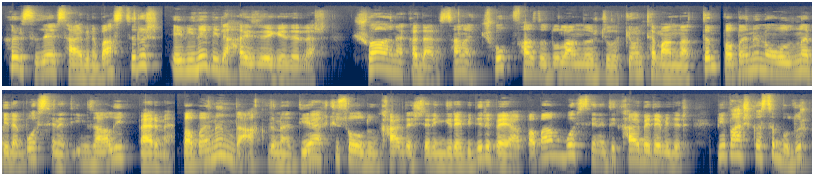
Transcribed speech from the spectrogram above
Hırsız ev sahibini bastırır, evine bile hacize gelirler. Şu ana kadar sana çok fazla dolandırıcılık yöntemi anlattım. Babanın oğluna bile boş senet imzalayıp verme. Babanın da aklına diğer küs olduğun kardeşlerin girebilir veya baban boş senedi kaybedebilir. Bir başkası bulur,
